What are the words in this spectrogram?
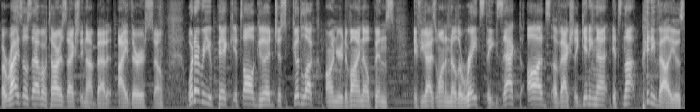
but Raizo's avatar is actually not bad either, so whatever you pick, it's all good. Just good luck on your Divine Opens. If you guys want to know the rates, the exact odds of actually getting that, it's not pity values,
